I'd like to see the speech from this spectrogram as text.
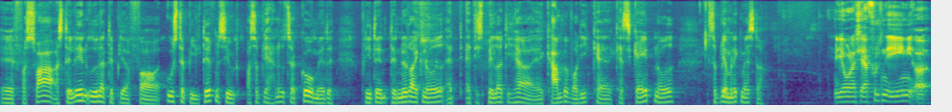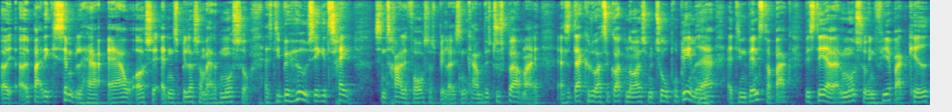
øh, forsvare og stille ind, uden at det bliver for ustabilt defensivt, og så bliver han nødt til at gå med det, fordi det, det nytter ikke noget, at, at de spiller de her øh, kampe, hvor de ikke kan, kan skabe noget, så bliver man ikke mester. Jonas, jeg er fuldstændig enig, og, og, og bare et eksempel her er jo også, at en spiller som Adam Musso, altså de behøves ikke tre centrale forsvarsspillere i en kamp, hvis du spørger mig. Altså der kan du altså godt nøjes med to. Problemet er, at din venstre bak, hvis det er Adam Musso i en firebak kæde,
